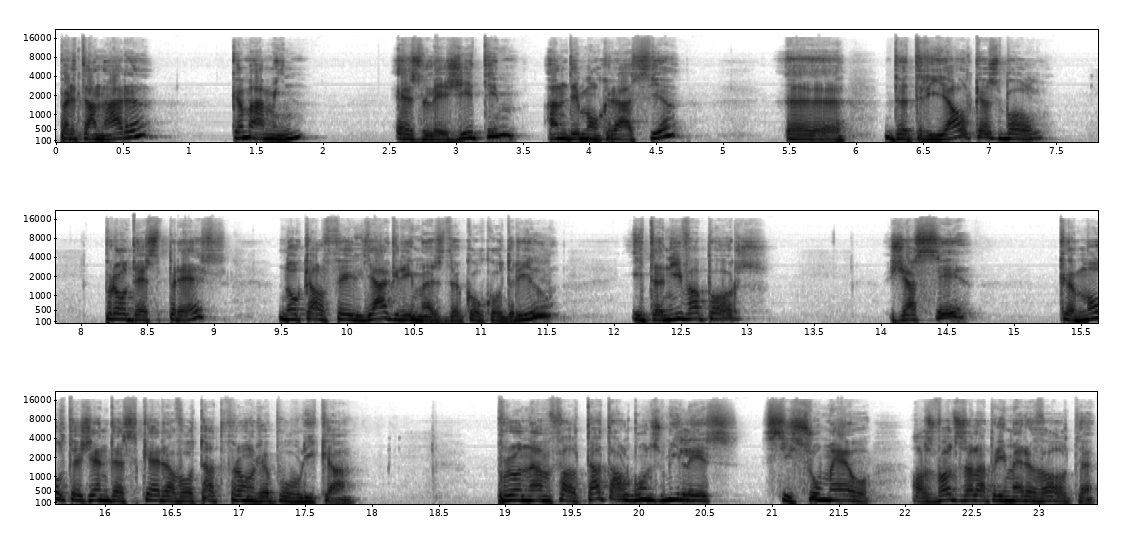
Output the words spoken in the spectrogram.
Per tant, ara, que mamin, és legítim, en democràcia, eh, de triar el que es vol. Però després no cal fer llàgrimes de cocodril i tenir vapors. Ja sé que molta gent d'esquerra ha votat Front Republicà, però n'han faltat alguns milers. Si sumeu els vots de la primera volta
